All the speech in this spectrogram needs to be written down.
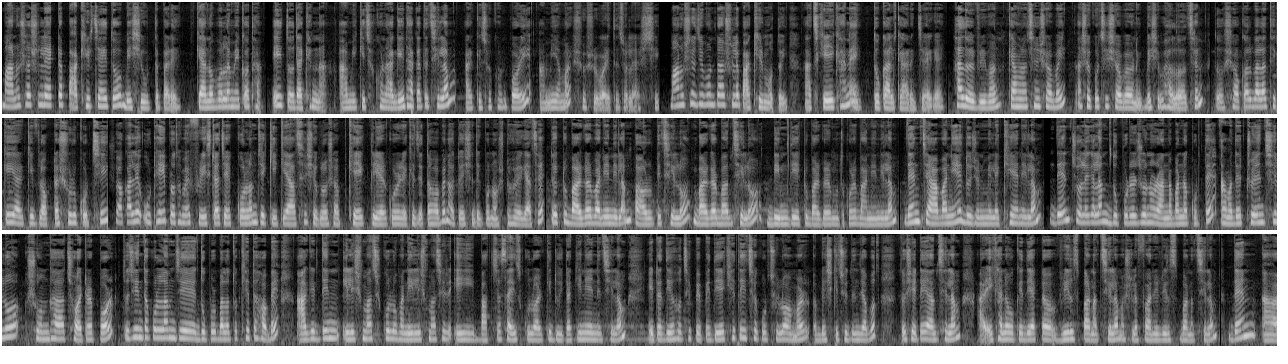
মানুষ আসলে একটা পাখির চাইতেও বেশি উঠতে পারে। কেন বললাম এ কথা? এই তো দেখেন না আমি কিছুক্ষণ আগেই ঢাকাতে ছিলাম, আর কিছুক্ষণ পরেই আমি আমার শ্বশুর বাড়িতে চলে আসছি। মানুষের জীবনটা আসলে পাখির মতোই। আজকে এখানে, তো কালকে আরেক জায়গায়। হ্যালো এভরিওয়ান কেমন আছেন সবাই? আশা করছি সবাই অনেক বেশি ভালো আছেন। তো সকালবেলা থেকেই আর কি ব্লগটা শুরু করছি। সকালে উঠেই প্রথমে ফ্রিজটা চেক করলাম যে কি কি আছে, সেগুলো সব খেয়ে ক্লিয়ার করে রেখে যেতে হবে, নয়তো এসে দেখব নষ্ট হয়ে গেছে। তো একটু বার্গার বানিয়ে নিলাম, পাউরুটি ছিল বার্গার বান ছিল, ডিম দিয়ে একটু বার্গারের মতো করে বানিয়ে নিলাম। দেন চা বানিয়ে দুজন মিলে খেয়ে নিলাম। দেন চলে গেলাম দুপুরের জন্য রান্না বান্না করতে। আমাদের ট্রেন ছিল সন্ধ্যা ছয়টার পর। তো চিন্তা করলাম যে দুপুরবেলা তো খেতে হবে। আগের দিন ইলিশ মাছগুলো মানে ইলিশ মাছের এই বাচ্চা সাইজগুলো আর কি দুইটা কিনে এনেছিলাম। এটা দিয়ে হচ্ছে পেঁপে দিয়ে খেতে ইচ্ছে করছিল আমার বেশ কিছুদিন যাবৎ। তো সেটাই আনছিলাম। আর এখানে ওকে দিয়ে একটা রিলস বানাচ্ছিলাম, আসলে ফানি রিলস বানাচ্ছিলাম। দেন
